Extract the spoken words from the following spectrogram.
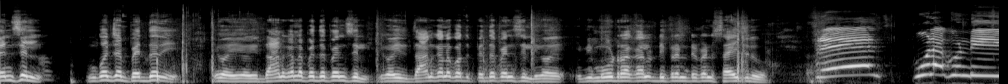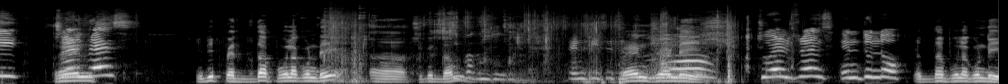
పెన్సిల్ ఇంకొంచెం పెద్దది. ఇగో ఇగో ఇది దానికన్నా పెద్ద పెన్సిల్. ఇగో ఇది దానికన్నా కొద్ది పెద్ద పెన్సిల్. ఇగో ఇవి మూడు రకాలు డిఫరెంట్ డిఫరెంట్ సైజులు ఫ్రెండ్స్ పూలగుండి. ఫ్రెండ్స్ ఇది పెద్ద పూలకుండి ఆ, చూపిద్దాం. ఫ్రెండ్స్ చూడండి. చూడండి ఫ్రెండ్స్ ఎంత ఉందో పెద్ద పూలకుండి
